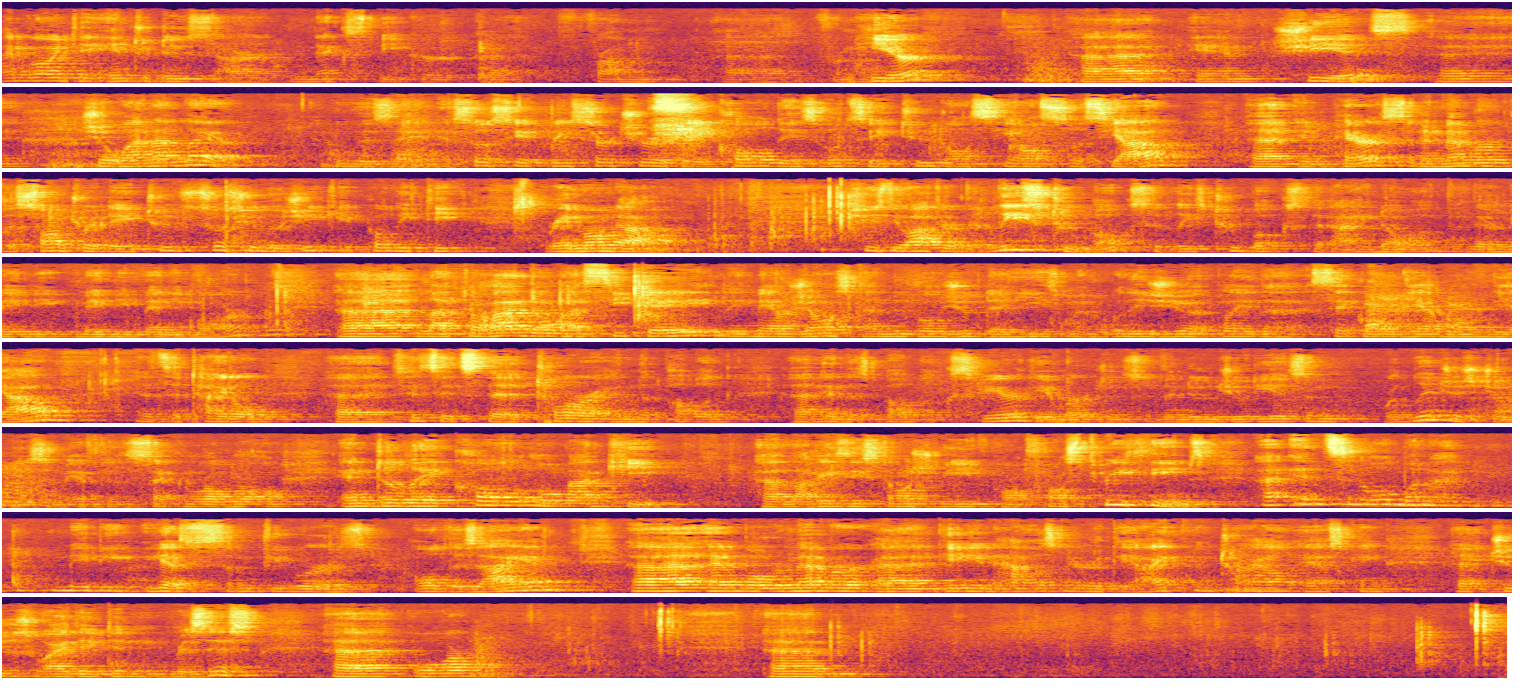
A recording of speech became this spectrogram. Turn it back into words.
I'm going to introduce our next speaker uh, from, uh, from here, uh, and she is uh, Johanna Lehr, who is an associate researcher at the École des Hautes Études en Sciences Sociales uh, in Paris and a member of the Centre d'études sociologiques et politiques Raymond Aron. She's the author of at least two books, at least two books that I know of, and there may be, maybe many more. Uh, la Torah dans la cité, l'émergence d'un nouveau judaïsme religieux après la Seconde Guerre mondiale. It's a title, uh, it's, it's the Torah in the public, uh, in this public sphere, the emergence of a new Judaism, religious Judaism after the Second World War, and de l'école au maquis, uh, La Résistance Juive en France. Three themes. Uh, it's an old one. I, maybe, yes, some of you are as old as I am. Uh, and will remember uh, Gideon Hausner at the Eichmann trial asking uh, Jews why they didn't resist. Or um,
